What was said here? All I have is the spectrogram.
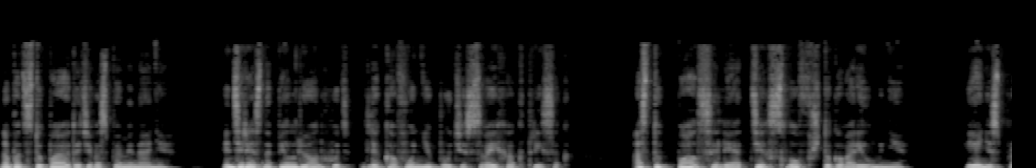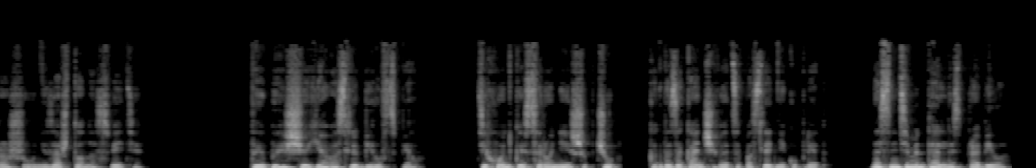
но подступают эти воспоминания. Интересно, пел ли он хоть для кого-нибудь из своих актрисок? Оступался ли от тех слов, что говорил мне? Я не спрошу ни за что на свете. Ты бы еще «Я вас любил» спел. Тихонько и с иронией шепчу, когда заканчивается последний куплет. На сентиментальность пробила.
